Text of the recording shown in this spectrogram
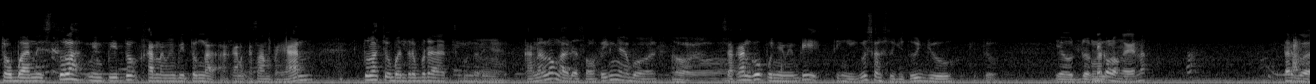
cobaan itulah mimpi itu karena mimpi itu nggak akan kesampaian itulah cobaan terberat sebenarnya. Karena lo nggak ada solvingnya bos. Oh misalkan gue punya mimpi tinggi gue 177 gitu. Ya udah ini kalau nggak enak ntar gue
